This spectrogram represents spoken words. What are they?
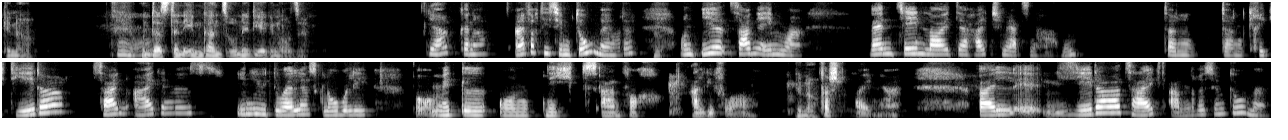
Genau. Mhm. Und das dann eben ganz ohne Diagnose. Ja, genau. Einfach die Symptome, oder? Ja. Und wir sagen ja immer, wenn zehn Leute Halsschmerzen haben, dann, dann kriegt jeder sein eigenes individuelles Globally Mittel und nicht einfach Algifor genau. verstreuen. Ja. Weil äh, jeder zeigt andere Symptome.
